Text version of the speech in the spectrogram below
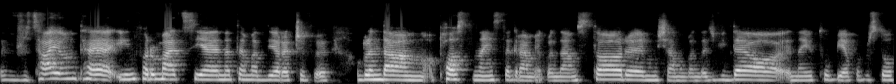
wrzucają te informacje na temat Diora, czy oglądałam post na Instagramie, oglądałam story, musiałam oglądać wideo na YouTubie, po prostu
